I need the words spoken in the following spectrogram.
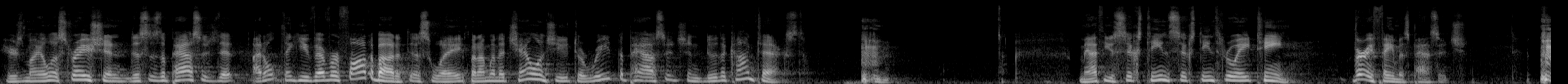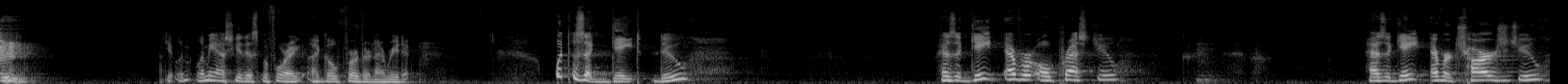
here's my illustration. This is a passage that I don't think you've ever thought about it this way, but I'm going to challenge you to read the passage and do the context. Matthew 16, 16 through 18. Very famous passage. okay, let, me ask you this before I, I go further and I read it. What does a gate do? Has a gate ever oppressed you? Has a gate ever charged you?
